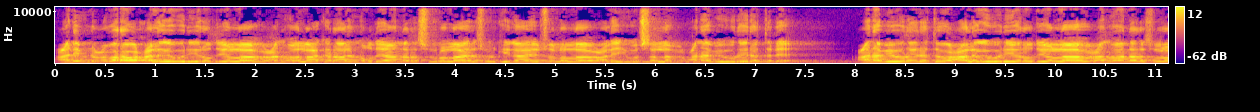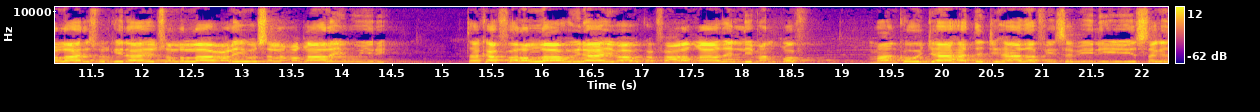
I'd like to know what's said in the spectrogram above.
can ibni cumara waxaa laga wariyey radia allaahu canhu allah ka raali noqday ana rasuulallaahi rasuulka ilaahi sala allahu calayhi wasalam can abi hurayrata dheh can abi hurayrata waxaa laga wariyey radia allaahu canhu ana rasuula allahi rasuulka ilaahi sala allahu calayhi wasalama qaala inuu yidhi takafala allaahu ilaahay baa u kafaalo qaaday liman qof mankou jaahada jihaada fii sabiilihi isaga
